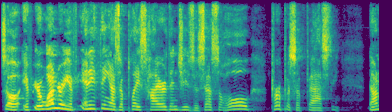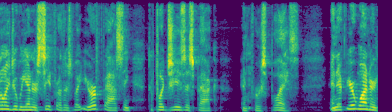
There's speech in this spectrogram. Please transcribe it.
So if you're wondering if anything has a place higher than Jesus, that's the whole purpose of fasting. Not only do we intercede for others, but you're fasting to put Jesus back in first place. And if you're wondering,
